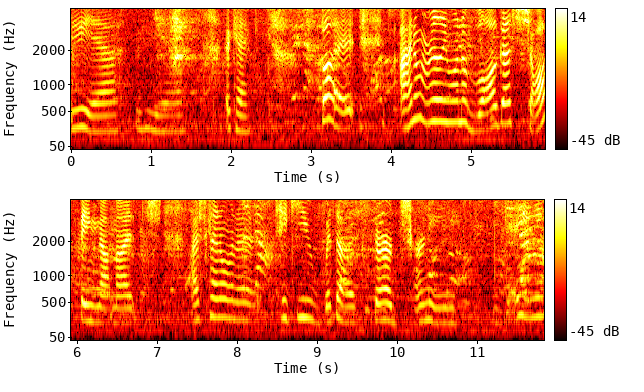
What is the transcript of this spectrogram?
Ooh yeah, ooh yeah. Okay, but I don't really want to vlog us shopping that much. I just kind of want to take you with us through our journey. Yay.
